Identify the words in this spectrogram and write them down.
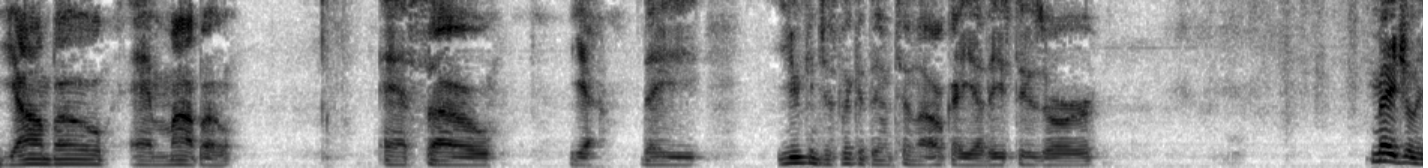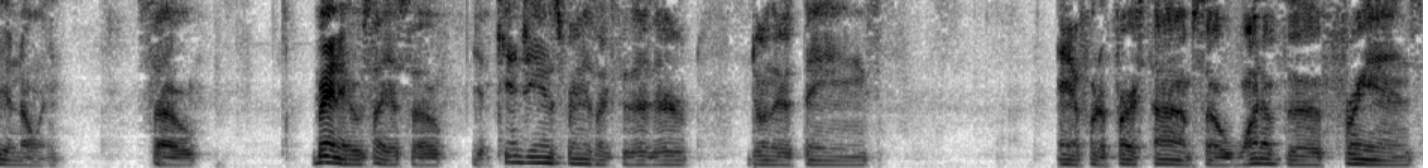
Yanbo and Manbo and so yeah they you can just look at them and tell like, okay, yeah, these dudes are majorly annoying. So, but anyway, so yeah, so yeah, Kenji and his friends, like I said, they're, they're doing their things. And for the first time, so one of the friends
